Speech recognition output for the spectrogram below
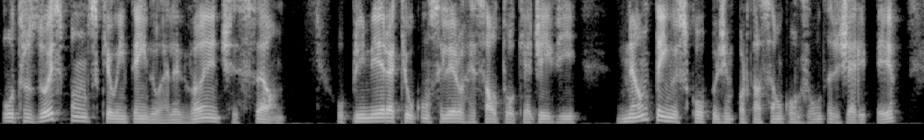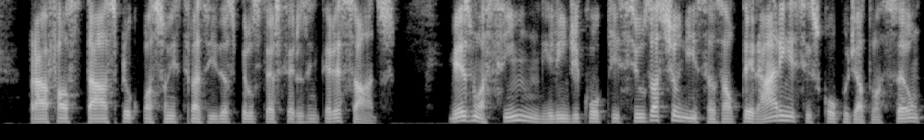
Outros dois pontos que eu entendo relevantes são: o primeiro é que o conselheiro ressaltou que a JV não tem o escopo de importação conjunta de GLP, para afastar as preocupações trazidas pelos terceiros interessados. Mesmo assim, ele indicou que se os acionistas alterarem esse escopo de atuação,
